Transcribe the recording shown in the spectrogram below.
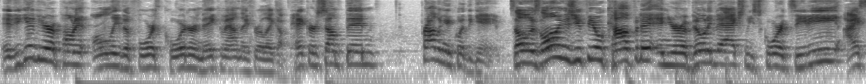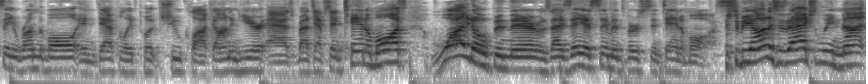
if you give your opponent only the fourth quarter and they come out and they throw, like, a pick or something, probably gonna quit the game. So as long as you feel confident in your ability to actually score a TD, I say run the ball and definitely put chew clock on in here as we're about to have Santana Moss wide open there. It was Isaiah Simmons versus Santana Moss. Which, to be honest, is actually not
